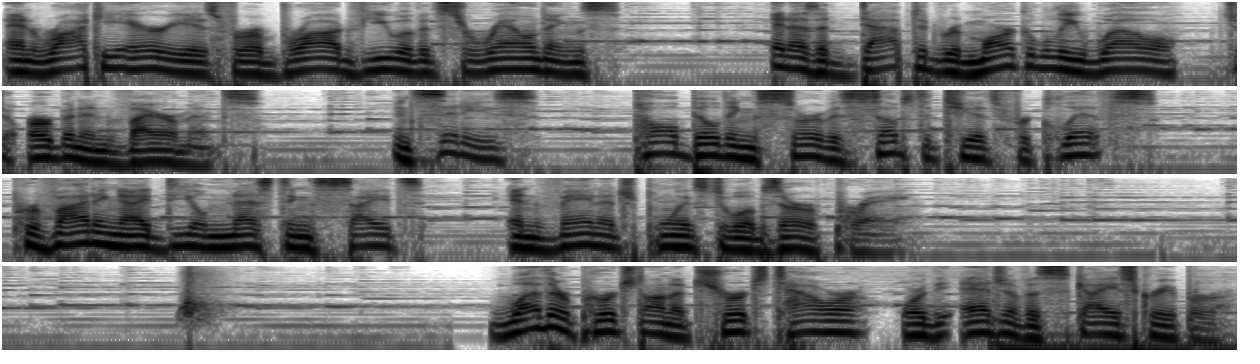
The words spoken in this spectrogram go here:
and rocky areas for a broad view of its surroundings, it has adapted remarkably well to urban environments. In cities, tall buildings serve as substitutes for cliffs, providing ideal nesting sites and vantage points to observe prey. Whether perched on a church tower or the edge of a skyscraper,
